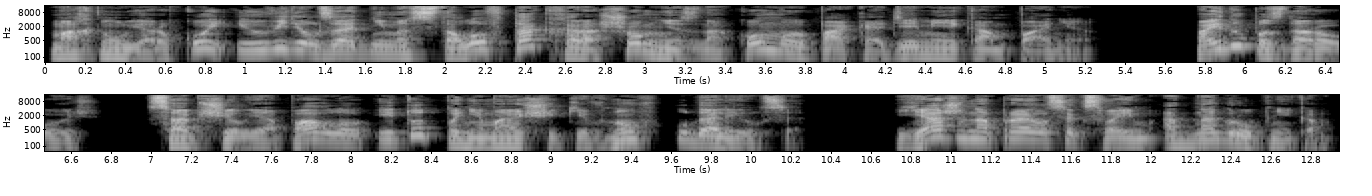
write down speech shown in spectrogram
Махнул я рукой и увидел за одним из столов так хорошо мне знакомую по академии компанию. «Пойду поздороваюсь», — сообщил я Павлу, и тот, понимающе кивнув, удалился. Я же направился к своим одногруппникам.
